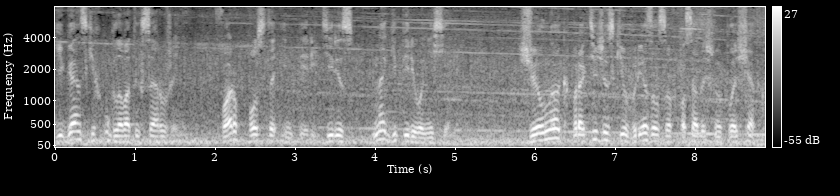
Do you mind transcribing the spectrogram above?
гигантских угловатых сооружений. Форпоста Империи Тирис на Гиперионе-7. Челнок практически врезался в посадочную площадку,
